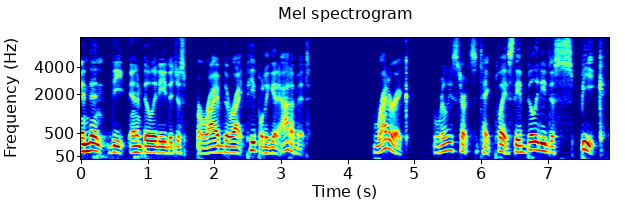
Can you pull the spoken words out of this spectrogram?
and then the inability to just bribe the right people to get out of it, rhetoric really starts to take place. The ability to speak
